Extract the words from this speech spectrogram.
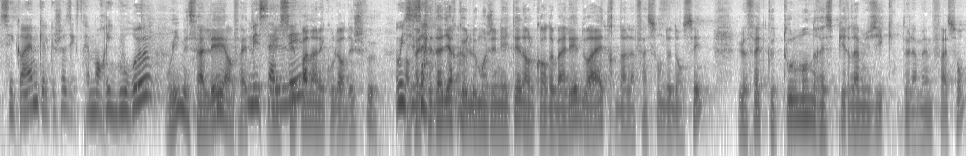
c'est quand même quelque chose d'extrêmement rigoureux. Oui, mais ça l'est en fait. Mais, ça mais c'est pas dans les couleurs des cheveux. Oui, c'est C'est-à-dire que l'homogénéité dans le corps de ballet doit être dans la façon de danser, le fait que tout le monde respire la musique de la même façon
